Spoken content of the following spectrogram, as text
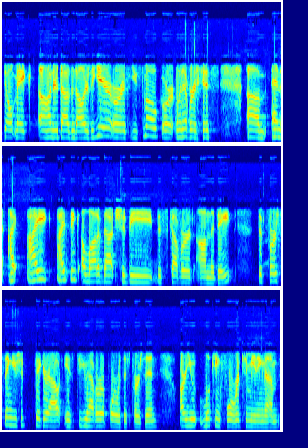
don't make a hundred thousand dollars a year or if you smoke or whatever it is. Um, and I, I, I think a lot of that should be discovered on the date the first thing you should figure out is do you have a rapport with this person? Are you looking forward to meeting them?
